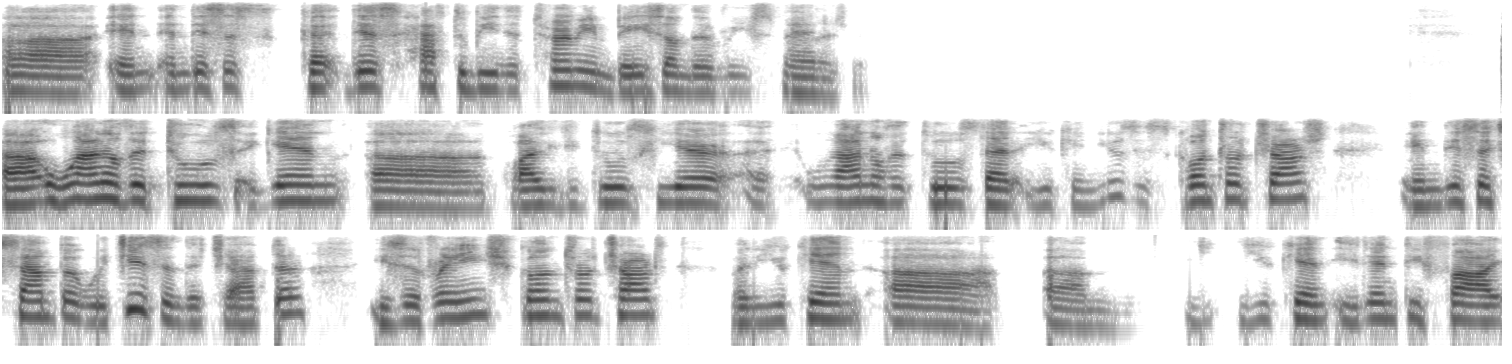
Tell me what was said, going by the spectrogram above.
uh, and and this is this have to be determined based on the risk management. Uh, one of the tools, again, uh, quality tools here, uh, one of the tools that you can use is control charts. In this example, which is in the chapter, is a range control chart, but you can uh, um, you can identify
